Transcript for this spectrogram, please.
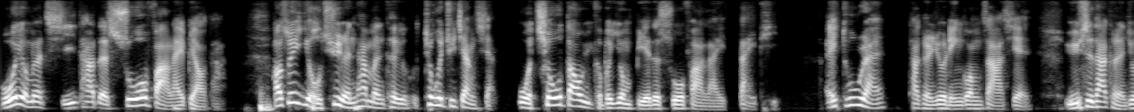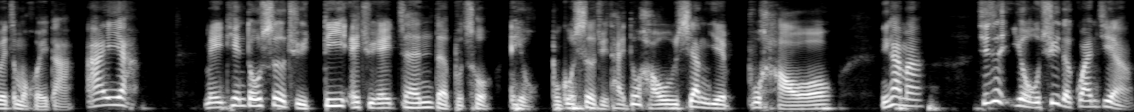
我有没有其他的说法来表达？好，所以有趣人他们可以就会去这样想：我秋刀鱼可不可以用别的说法来代替？哎，突然。他可能就灵光乍现，于是他可能就会这么回答：“哎呀，每天都摄取 DHA 真的不错。哎呦，不过摄取太多好像也不好哦。你看吗？其实有趣的关键啊，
